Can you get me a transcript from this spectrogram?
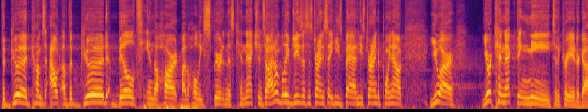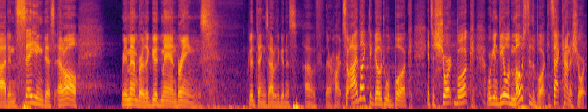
the good comes out of the good built in the heart by the Holy Spirit in this connection. So I don't believe Jesus is trying to say he's bad. He's trying to point out you are you're connecting me to the Creator God and saying this at all. Remember, the good man brings good things out of the goodness of their heart. So I'd like to go to a book. It's a short book. We're going to deal with most of the book. It's that kind of short.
